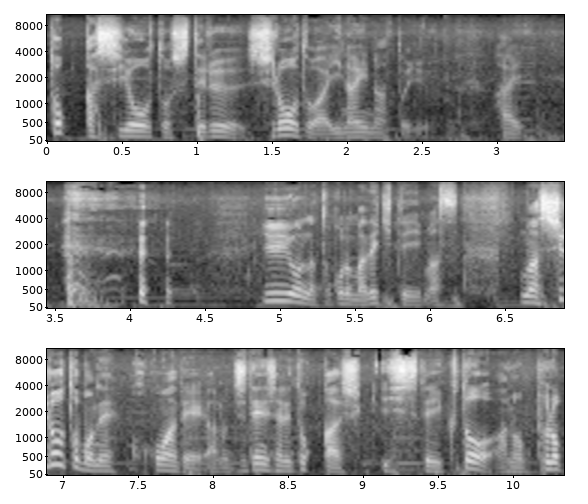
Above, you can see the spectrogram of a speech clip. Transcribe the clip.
特化しようとしてる素人はいないなという、はい、いうようなところまで来ています。まあ、素人もねここまであの自転車に特化していくとあのプロっ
